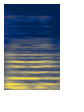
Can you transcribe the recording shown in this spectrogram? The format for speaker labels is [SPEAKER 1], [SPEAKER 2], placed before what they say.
[SPEAKER 1] hall.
